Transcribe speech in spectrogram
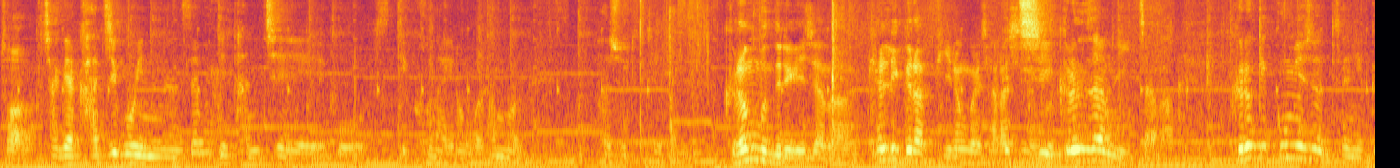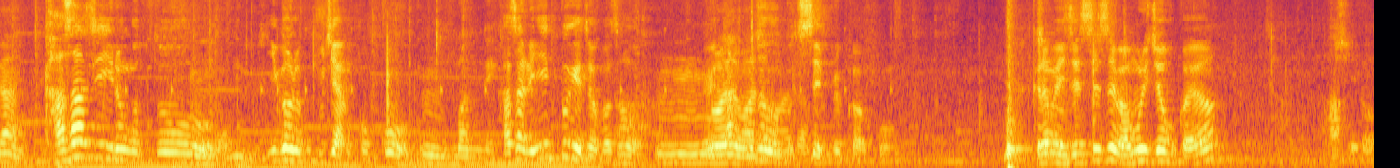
좋다 자기가 가지고 있는 세븐틴 단체 뭐 스티커나 이런 걸 한번 하셔도 되고. 그런 분들이 계시잖아 캘리그라피 이런 걸 잘하시는 분들 그런 사람들 있잖아. 그렇게 꾸미셔도 되니까. 가사지 이런 것도 이걸 굳이 안 꽂고 음 맞네. 가사를 이쁘게 적어서 음 맞아 딱 맞아 맞아. 진짜 이쁠 것 같고 그러면 이제 슬슬 마무리 지어볼까요? 싫어요.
